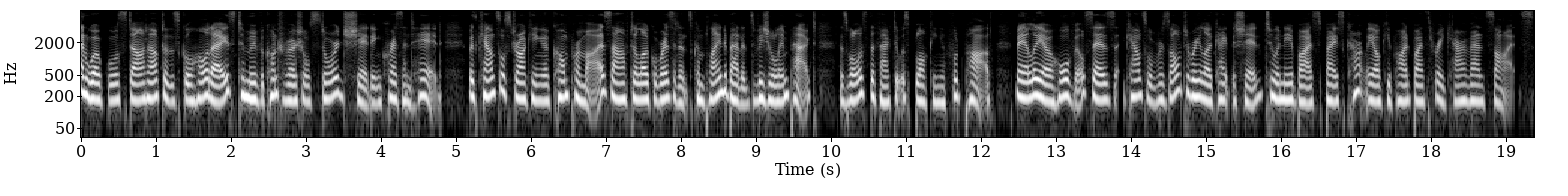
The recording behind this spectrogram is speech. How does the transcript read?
And work will start after the school holidays to move a controversial storage shed in Crescent Head, with council striking a compromise after local residents complained about its visual impact, as well as the fact it was blocking a footpath. Mayor Leo Hauville says council resolved to relocate the shed to a nearby space currently occupied by three caravan sites.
